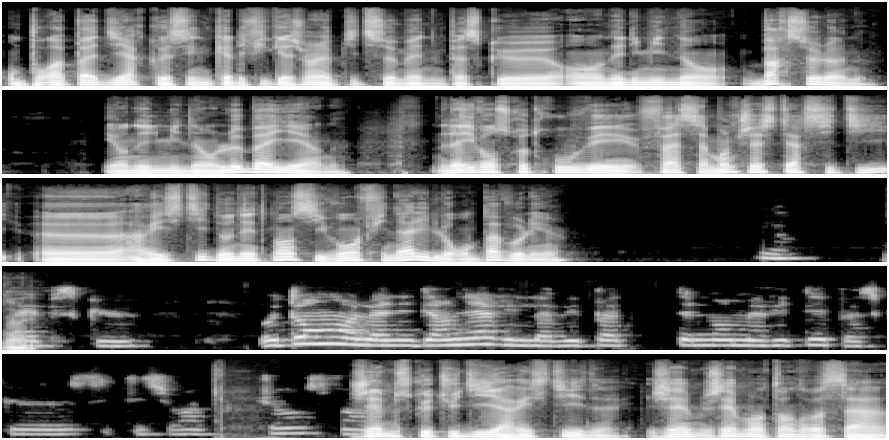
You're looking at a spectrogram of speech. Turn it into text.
on pourra pas dire que c'est une qualification à la petite semaine parce que en éliminant Barcelone et en éliminant le Bayern, Là, ils vont se retrouver face à Manchester City. Euh, Aristide, honnêtement, s'ils vont en finale, ils l'auront pas volé. Hein. Non. Ouais. Ouais, parce que autant l'année dernière, ils l'avaient pas tellement mérité parce que c'était sur un coup de chance. Enfin... J'aime ce que tu dis, Aristide. J'aime, j'aime entendre ça.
